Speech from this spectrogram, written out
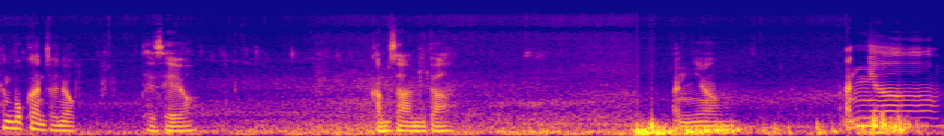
행복한 저녁 되세요. 감사합니다. 안녕. 안녕.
